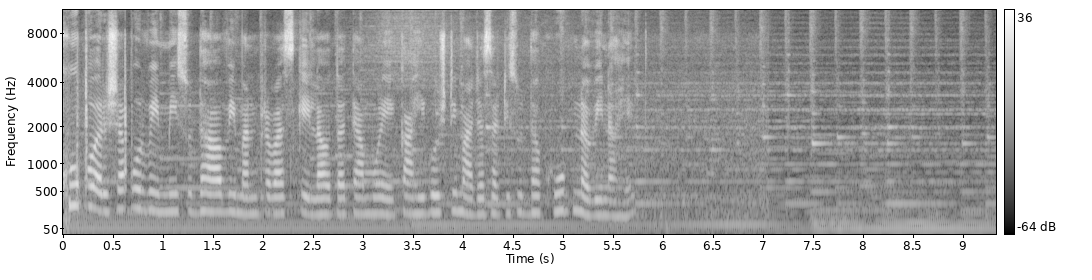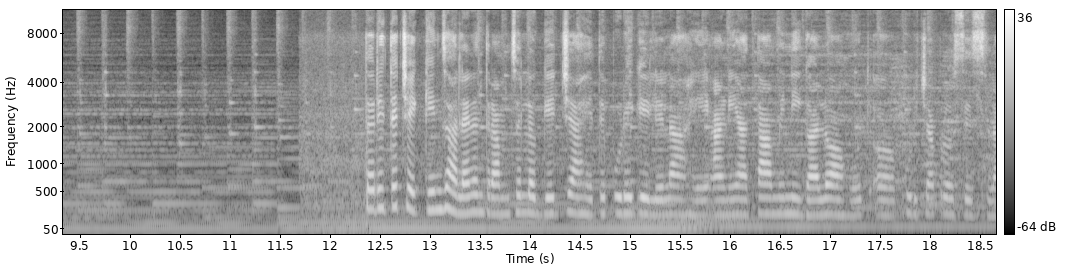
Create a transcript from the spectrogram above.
खूप वर्षापूर्वी मी सुद्धा विमान प्रवास केला होता त्यामुळे काही गोष्टी माझ्यासाठी सुद्धा खूप नवीन आहेत. तर इथे चेक इन झाल्यानंतर आमचं लगेज जे आहे ते पुढे गेलेलं आहे आणि आता आम्ही निघालो आहोत पुढच्या प्रोसेसला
